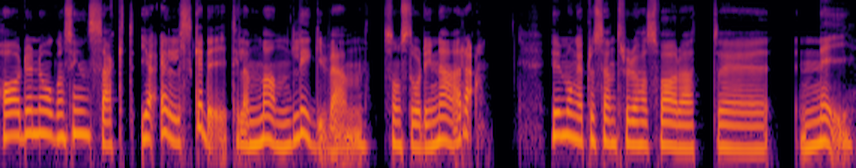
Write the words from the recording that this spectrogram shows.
Har du någonsin sagt jag älskar dig till en manlig vän som står dig nära? Hur många procent tror du har svarat eh, nej?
